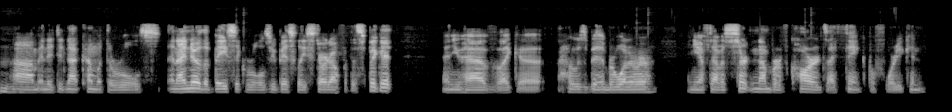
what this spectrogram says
Mhm. um, and it did not come with the rules. And I know the basic rules. You basically start off with a spigot, and you have like a hose bib or whatever, and you have to have a certain number of cards, I think, before you can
